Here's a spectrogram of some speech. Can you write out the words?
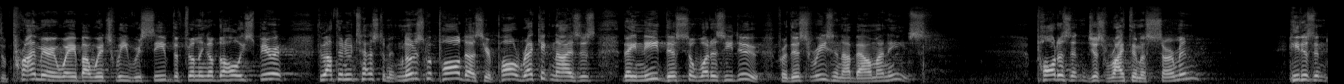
the primary way by which we receive the filling of the Holy Spirit throughout the New Testament. Notice what Paul does here. Paul recognizes they need this, so what does he do? For this reason, I bow my knees. Paul doesn't just write them a sermon, he doesn't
